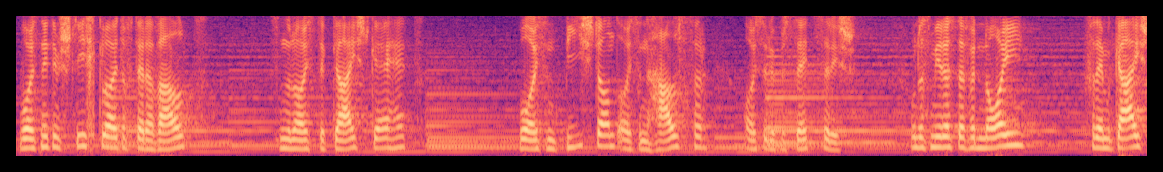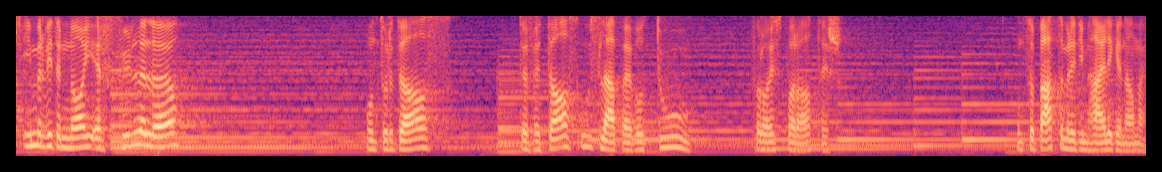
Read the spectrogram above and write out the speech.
der uns nicht im Stich gelassen auf dieser Welt, sondern uns den Geist gegeben hat, der unseren Beistand, unseren Helfer, unser Übersetzer ist. Und dass wir uns dürfen neu von dem Geist immer wieder neu erfüllen lassen und durch das dürfen das ausleben, was du für uns parat hast. Und so beten wir in deinem heiligen Namen.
